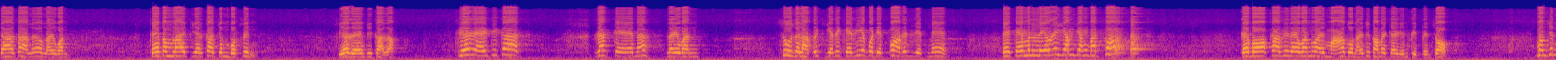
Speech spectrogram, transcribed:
กราบไหว้บูชาข้าแล้วรายวัน แกทำลายเกียรติข้าจนหมดสิ้น เสียแรงที่ข้ารัก เสียแรงที่ข้ารักแกนะรายวัน สู้สลับไปเกียรติให้แกเรียกว่าเด็ดพ่อและเด็ดแม่ แต่แกมันเลวได้ยำยังบัดซบแกบอกข้าที่รายวันว่าไอ้หมาตัวไหนที่ทำให้แกเห็นผิดเป็นชอบมอมฉัน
